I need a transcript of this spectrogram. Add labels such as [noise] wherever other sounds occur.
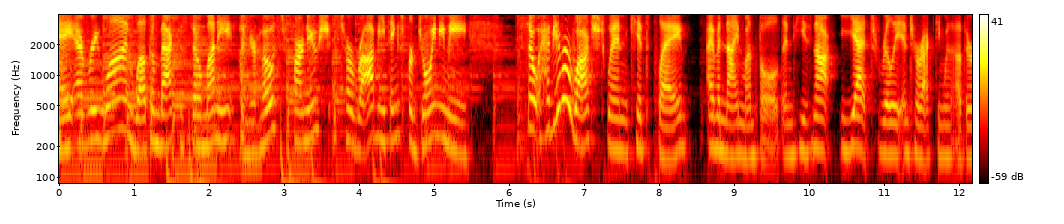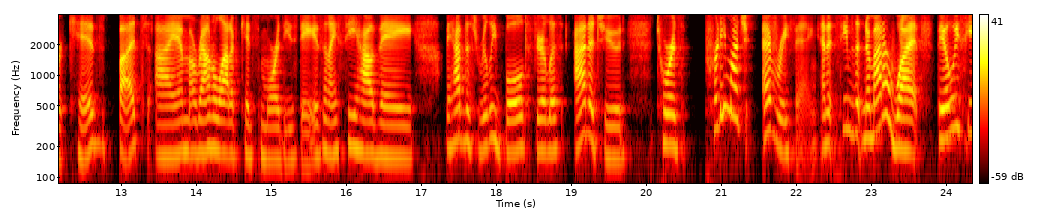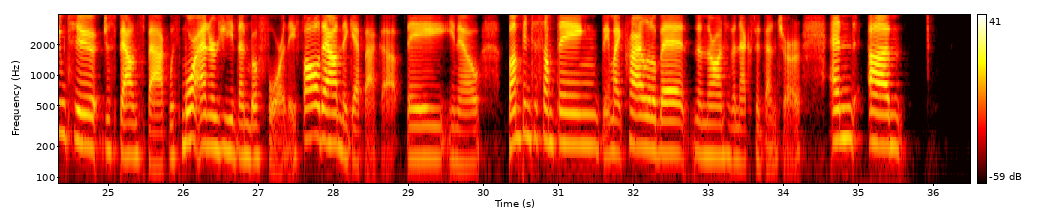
Hey everyone, welcome back to So Money. I'm your host, Farnoosh Torabi. Thanks for joining me. So, have you ever watched when kids play? I have a nine month old and he's not yet really interacting with other kids, but I am around a lot of kids more these days and I see how they they have this really bold, fearless attitude towards pretty much everything. And it seems that no matter what, they always seem to just bounce back with more energy than before. They fall down, they get back up. They, you know, bump into something, they might cry a little bit, then they're on to the next adventure. And um,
